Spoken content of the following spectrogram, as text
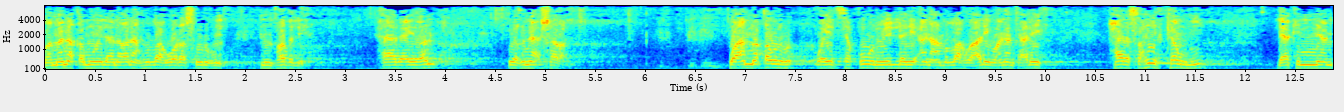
وما نقموا إلا أن الله ورسوله من فضله. هذا أيضا إغناء شرعي. وأما قوله وإذ تقول للذي أنعم الله عليه وأنعمت عليه هذا صحيح كوني لكن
